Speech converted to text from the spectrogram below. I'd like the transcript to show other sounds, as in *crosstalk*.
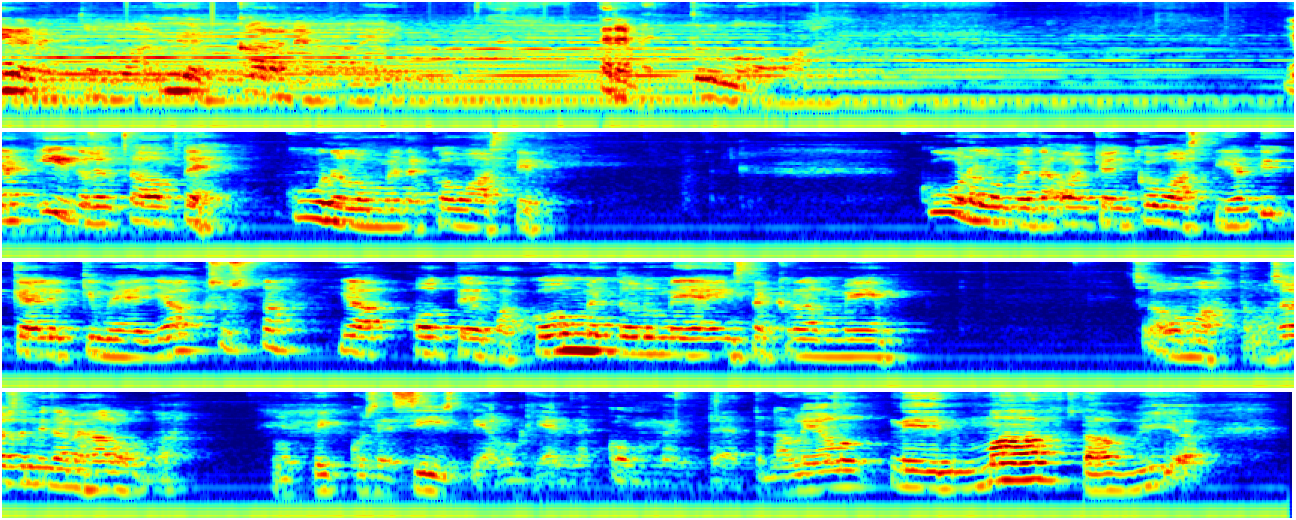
tervetuloa yön karnevaaleihin. Tervetuloa. Ja kiitos, että olette kuunnellut meitä kovasti. Kuunnellut meitä oikein kovasti ja tykkäillytkin meidän jaksosta. Ja olette jopa kommentoinut meidän Instagramiin. Se on mahtavaa. Se on sitä, mitä me halutaan. On pikkusen siistiä lukia näitä kommentteja, että ne oli ollut niin mahtavia.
